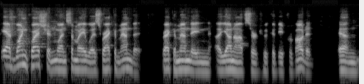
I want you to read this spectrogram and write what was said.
he had one question when somebody was recommended recommending a young officer who could be promoted and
